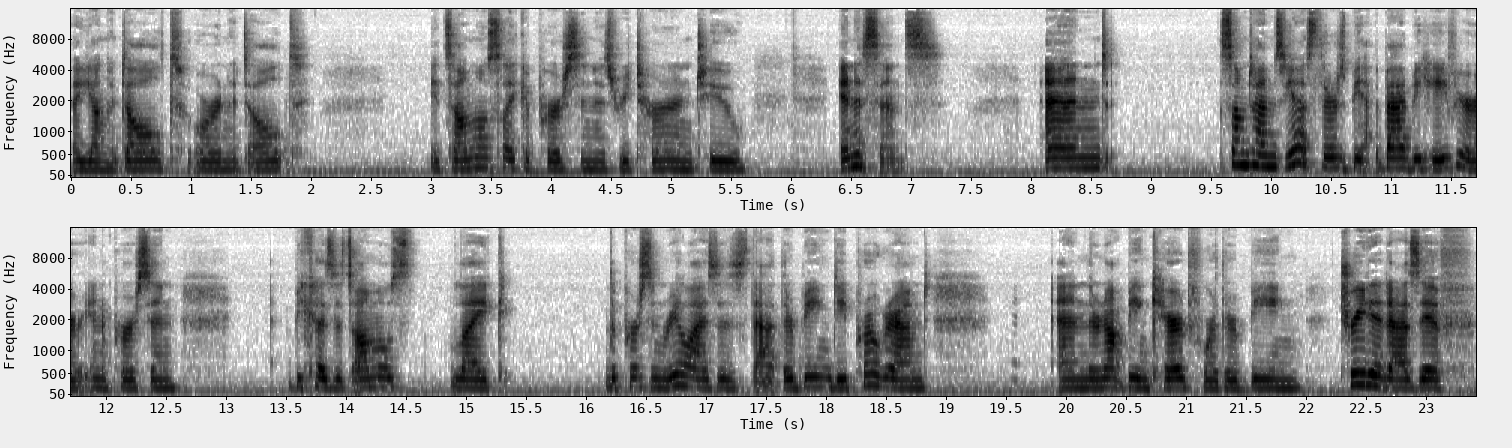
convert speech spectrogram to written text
a young adult or an adult, it's almost like a person is returned to innocence. And sometimes, yes, there's bad behavior in a person because it's almost like the person realizes that they're being deprogrammed and they're not being cared for. They're being treated as if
